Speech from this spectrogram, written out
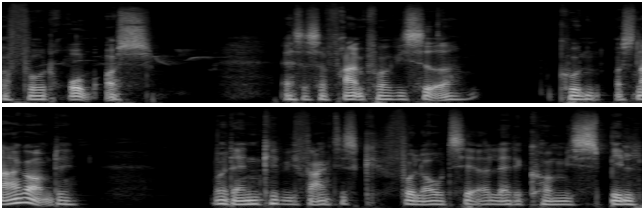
at få et rum også. Altså så frem for, at vi sidder kun og snakker om det, hvordan kan vi faktisk få lov til at lade det komme i spil.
